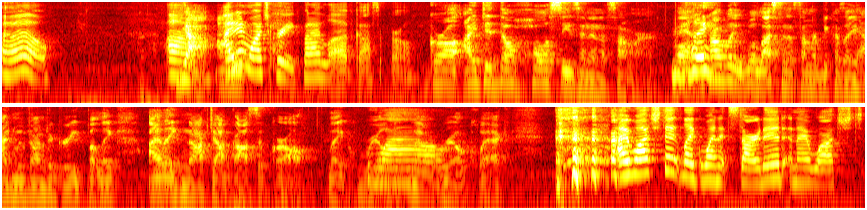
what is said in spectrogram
Oh. Um, Yeah, I, I- didn't watch Greek, but I love Gossip Girl. Girl, I did the whole season in a summer. Well, Really? probably well less than a summer because I had moved on to Greek, but like I like knocked out Gossip Girl like real Wow. real, real quick. I watched it like when it started, and I watched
